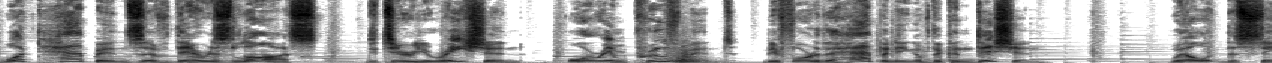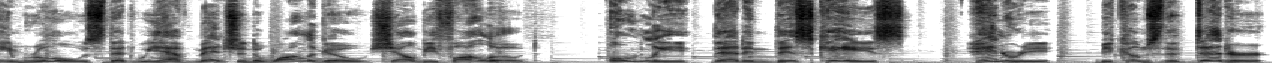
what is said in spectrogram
What happens if there is loss, deterioration, or improvement before the happening of the condition? Well, the same rules that we have mentioned a while ago shall be followed. Only that in this case, Henry becomes the debtor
